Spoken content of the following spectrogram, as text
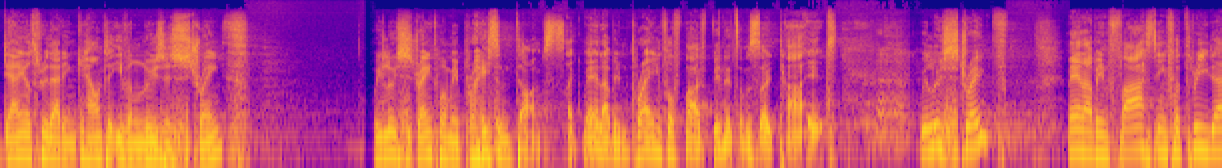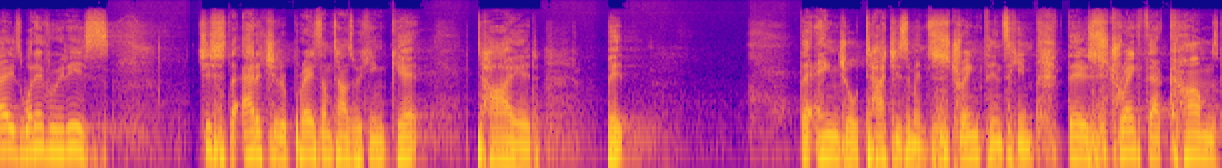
Daniel, through that encounter, even loses strength. We lose strength when we pray sometimes. It's like, man, I've been praying for five minutes. I'm so tired. We lose strength. Man, I've been fasting for three days, whatever it is. Just the attitude of prayer, sometimes we can get tired, but the angel touches him and strengthens him. There is strength that comes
